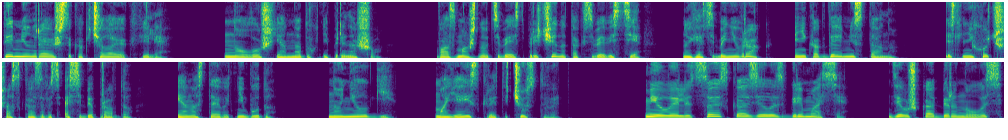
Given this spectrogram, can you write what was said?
«Ты мне нравишься как человек, Фили. Но ложь я на дух не переношу. Возможно, у тебя есть причина так себя вести, но я тебе не враг и никогда им не стану. Если не хочешь рассказывать о себе правду, я настаивать не буду. Но не лги. Моя искра это чувствует». Милое лицо исказилось в гримасе. Девушка обернулась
